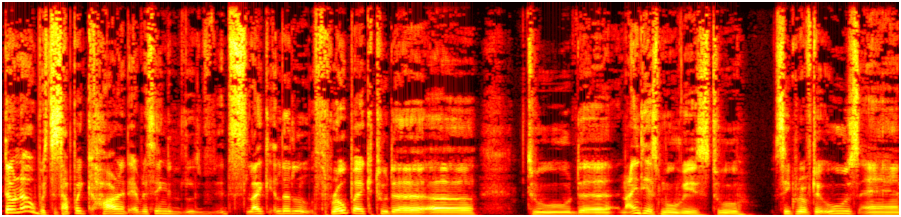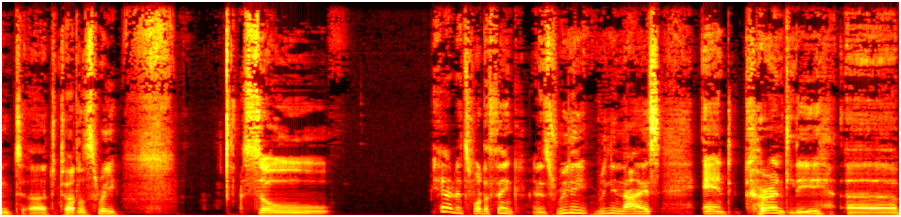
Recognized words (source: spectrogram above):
don't know with the subway car and everything it's like a little throwback to the uh, to the 90s movies, to Secret of the Ooze and uh, to Turtles 3. So, yeah, that's what I think. And it's really, really nice. And currently, uh,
